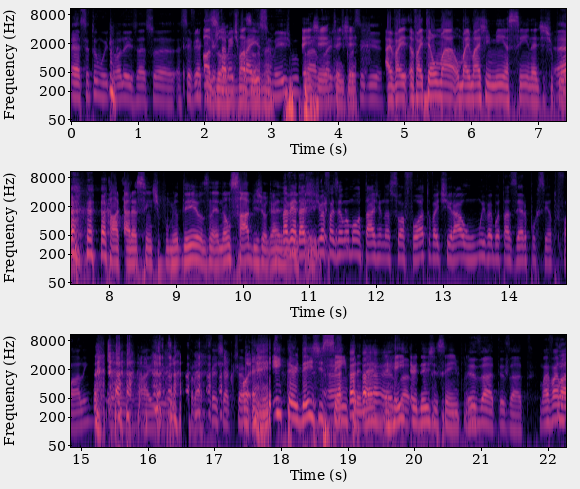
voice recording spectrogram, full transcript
É, sinto muito, Rolês. A sua... Você veio aqui Vazou, justamente pra vazou, isso né? mesmo, pra, Entendi, pra gente entendi. conseguir. Aí vai, vai ter uma, uma imagem minha assim, né? De tipo, aquela cara assim, tipo, meu Deus, né? Não sabe jogar. Na verdade, a MD3. gente vai fazer uma montagem na sua foto, vai tirar um e vai botar 0% Fallen. Então, aí, pra fechar com Ó, chave. é hater desde sempre, né? É hater desde sempre. Exato, exato. Mas vai lá,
